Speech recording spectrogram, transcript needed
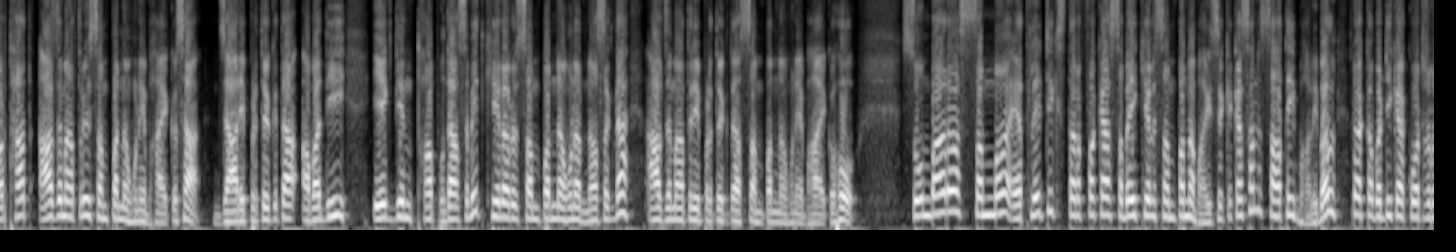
अर्थात् आज मात्रै सम्पन्न हुने भएको छ। जारी प्रतियोगिता अवधि एक दिन थप हुँदा समेत खेलहरू सम्पन्न हुन नसक्दा आज मात्रै प्रतियोगिता सम्पन्न हुने भएको हो। सोमबारसम्म एथलेटिक्स तर्फका सबै खेल सम्पन्न भइसकेका छन् साथै भलिबल र कबड्डीका क्वार्टर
